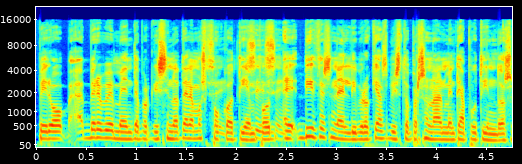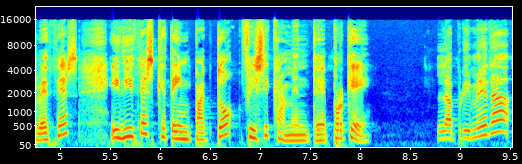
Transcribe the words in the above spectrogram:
Pero eh, brevemente, porque si no tenemos poco tiempo, eh, dices en el libro que has visto personalmente a Putin dos veces y dices que te impactó físicamente. ¿Por qué? La primera,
